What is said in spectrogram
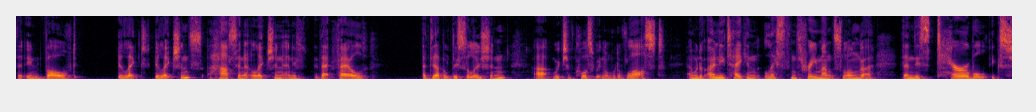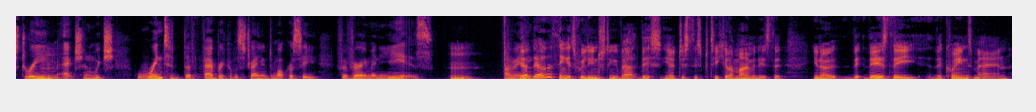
that involved elect- elections, a half Senate election, and if that failed, a double dissolution, uh, which of course Whitlam would have lost, and would have only taken less than three months longer than this terrible extreme mm. action which rented the fabric of Australian democracy for very many years. Mm. I mean, the, the, other thing that's really interesting about this, you know, just this particular moment is that, you know, th- there's the the Queen's man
